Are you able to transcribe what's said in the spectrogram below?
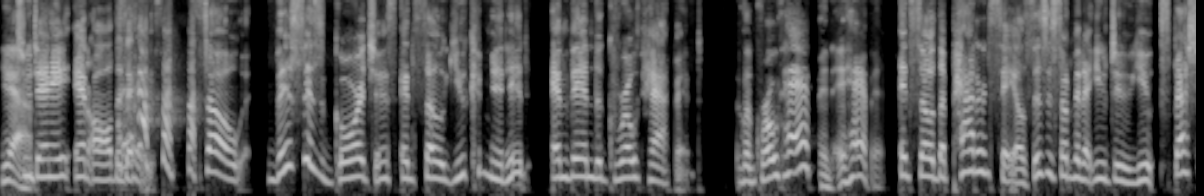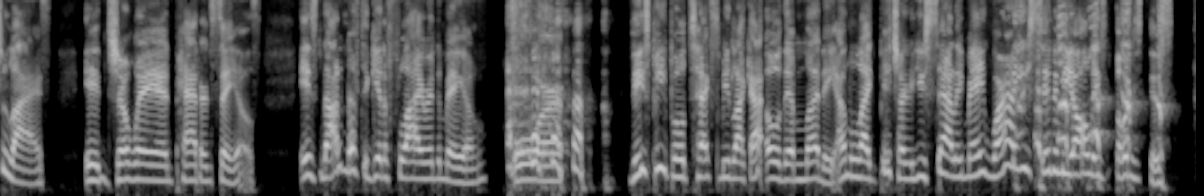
Yeah. Today and all the days. so this is gorgeous. And so you committed and then the growth happened. The growth happened. It happened. And so the pattern sales, this is something that you do. You specialize in Joann pattern sales. It's not enough to get a flyer in the mail or these people text me like I owe them money. I'm like, bitch, are you Sallie Mae? Why are you sending me all these bonuses?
